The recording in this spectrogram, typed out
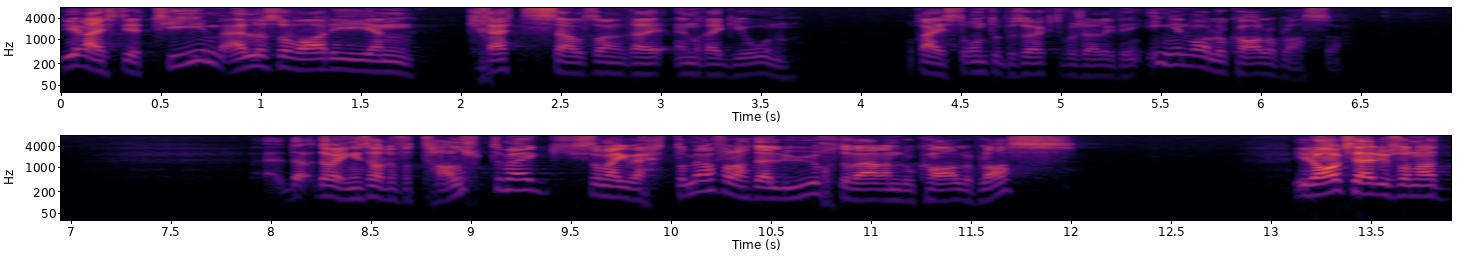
De reiste i et team, eller så var de i en krets, altså en, re en region. Reiste rundt og besøkte forskjellige ting. Ingen var lokale plasser. Det, det, var ingen som hadde fortalt meg som jeg vet om, for at det er lurt å være en lokal plass. I dag er det jo sånn at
